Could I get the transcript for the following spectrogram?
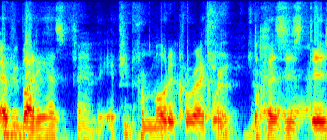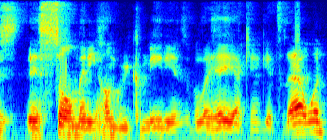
Everybody has a fan base if you promote it correctly. True. Because Yeah. there's there's there's so many hungry comedians are like, hey, I can't get to that one,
